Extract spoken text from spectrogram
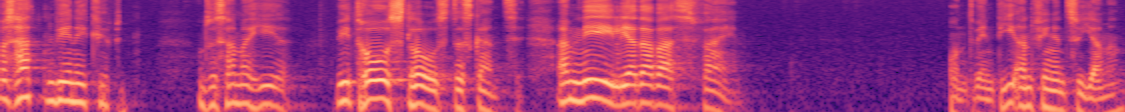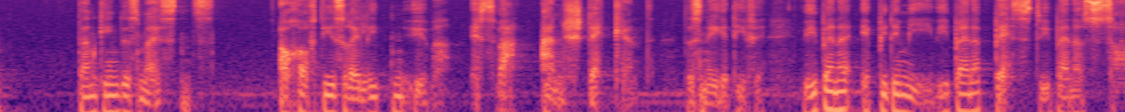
was hatten wir in Ägypten? Und was haben wir hier? Wie trostlos das Ganze. Am Nil, ja, da war es fein. Und wenn die anfingen zu jammern, dann ging das meistens auch auf die Israeliten über. Es war ansteckend, das Negative, wie bei einer Epidemie, wie bei einer Pest, wie bei einer Seuche.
